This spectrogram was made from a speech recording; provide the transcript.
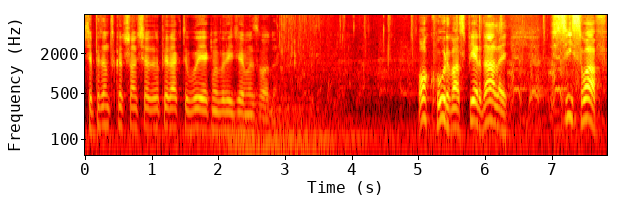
Się pytam tylko czy on się dopiero aktywuje jak my wyjdziemy z wody. O kurwa, spierdalej! Sisław!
